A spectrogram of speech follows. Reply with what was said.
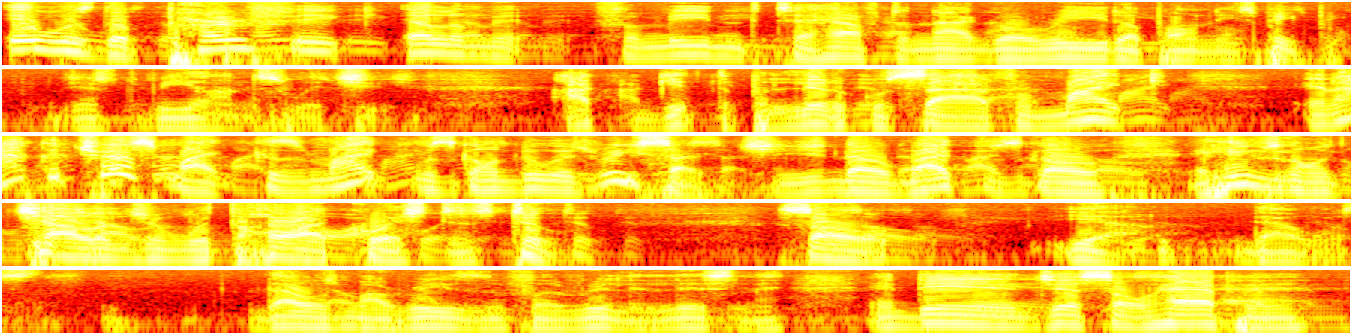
it was the perfect element for me to have to not go read up on these people, just to be honest with you. I could get the political side from Mike. And I could trust Mike because Mike was going to do his research. You know, Mike was going, and he was going to challenge him with the hard questions too. So, yeah, that was that was my reason for really listening. And then just so happened,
